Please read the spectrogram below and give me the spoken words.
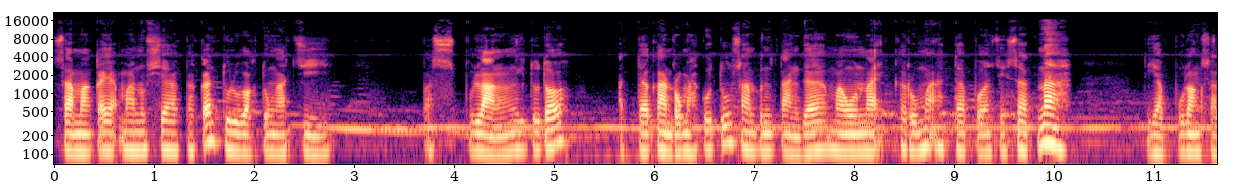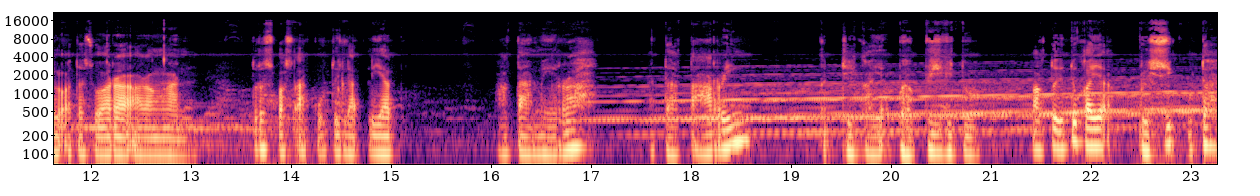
sama kayak manusia. Bahkan dulu waktu ngaji pas pulang itu toh ada kan rumahku tuh samping tangga mau naik ke rumah ada pohon sesat. Nah tiap pulang selalu ada suara arangan terus pas aku lihat lihat mata merah ada taring gede kayak babi gitu. Waktu itu kayak berisik udah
